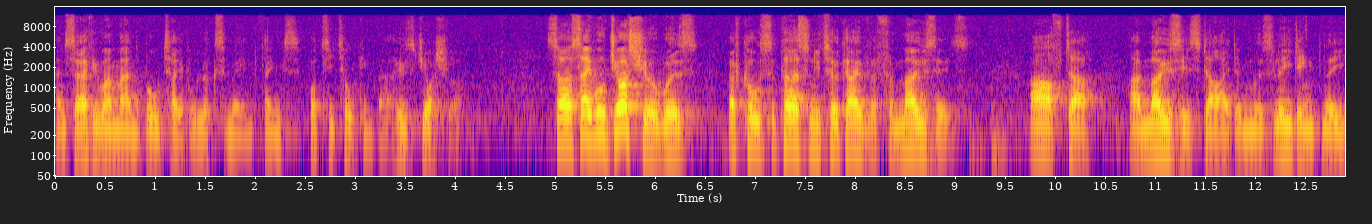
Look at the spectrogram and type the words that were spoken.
And so everyone around the ball table looks at me and thinks, what's he talking about? Who's Joshua? So I'll say, well, Joshua was, of course, the person who took over from Moses after uh, Moses died and was leading the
